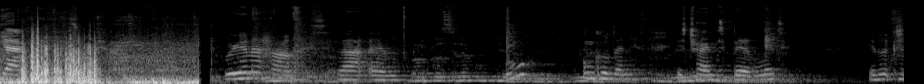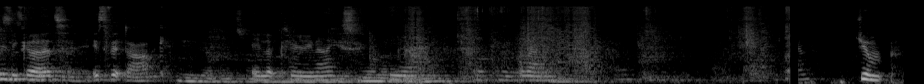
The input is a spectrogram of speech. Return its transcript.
yeah. We're in a house that um, ooh, Uncle Dennis is trying to build. It looks really good. It's a bit dark. It looks really nice. Yeah. Around. Jump.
